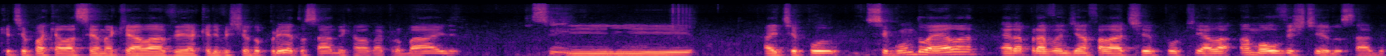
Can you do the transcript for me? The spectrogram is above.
Que, tipo, aquela cena que ela vê aquele vestido preto, sabe? Que ela vai pro baile. Sim. E aí, tipo, segundo ela, era pra Vandinha falar, tipo, que ela amou o vestido, sabe?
